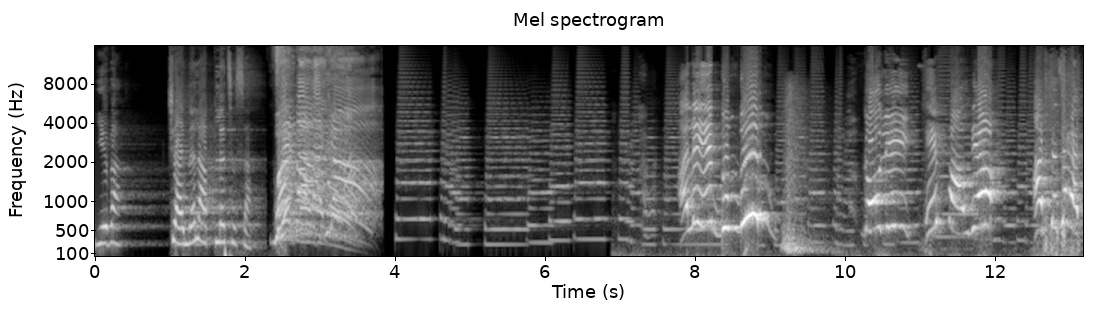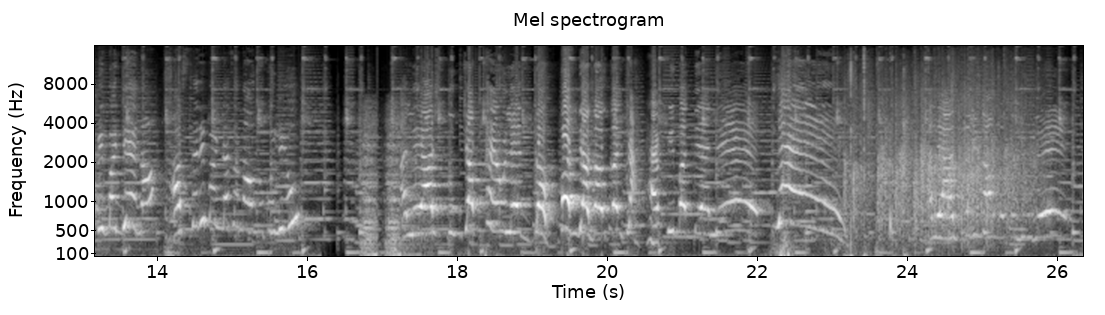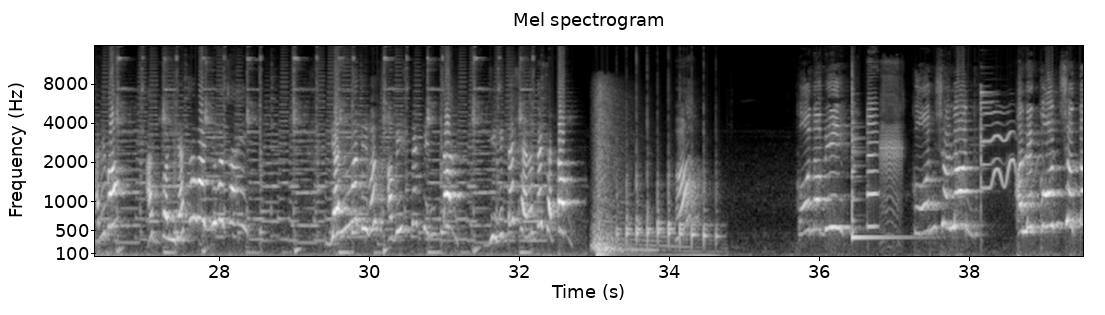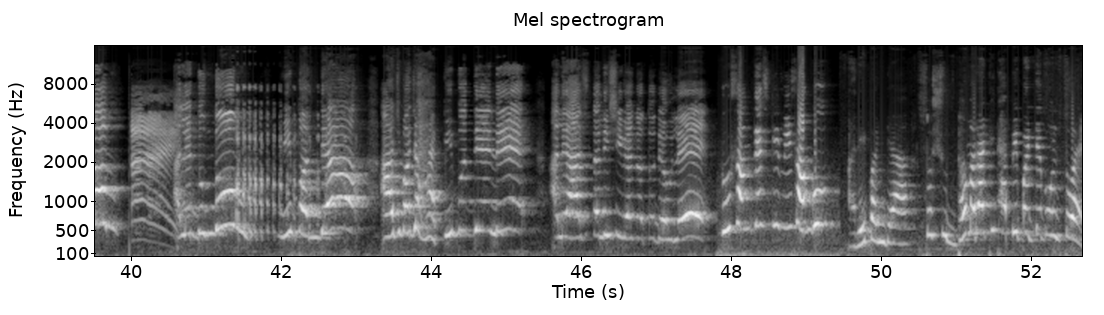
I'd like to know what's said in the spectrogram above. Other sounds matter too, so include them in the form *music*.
ये वा चॅनल आपलंच असा. बंड्या तो शुद्ध मराठीत हॅपी बर्थडे बोलतोय.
